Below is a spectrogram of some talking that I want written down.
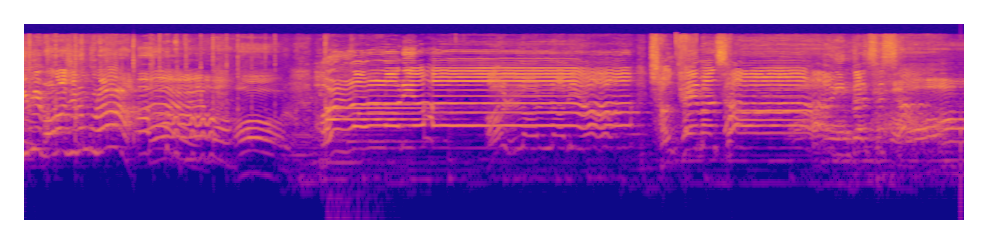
입이. 헐렁거 전태만사 인간 세상.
